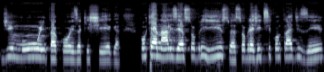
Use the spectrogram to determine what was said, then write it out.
de muita coisa que chega. Porque a análise é sobre isso, é sobre a gente se contradizer,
